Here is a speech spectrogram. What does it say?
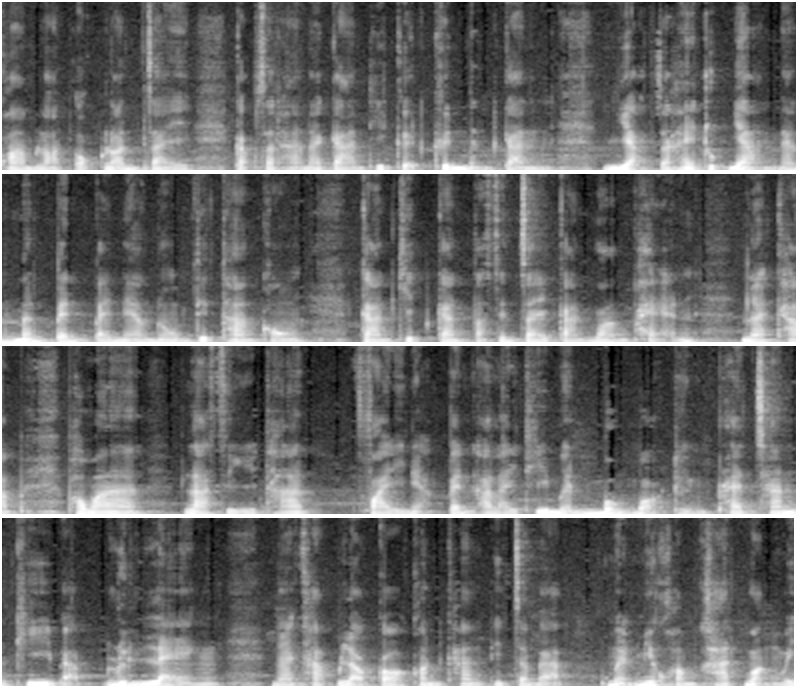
ความร้อนอกร้อนใจกับสถานการณ์ที่เกิดขึ้นเหมือนกัน อยากจะให้ทุกอย่างนั้นมันเป็นไปแนวโน้มทิศทางของการคิดการตัดสินใจการวางแผนนะครับ เพราะว่าราศีธาตุ ไฟเนี่ยเป็นอะไรที่เหมือนบ่งบอกถึงแพชชั่นที่แบบรุนแรงนะครับ แล้วก็ค่อนข้างที่จะแบบเหมือนมีความคาดหวังไว้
